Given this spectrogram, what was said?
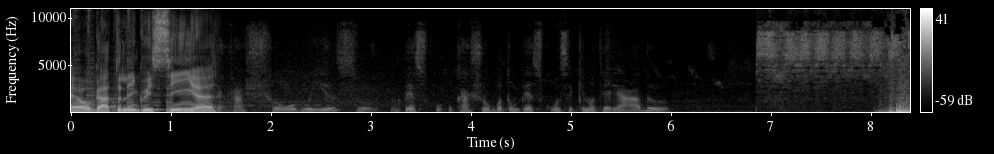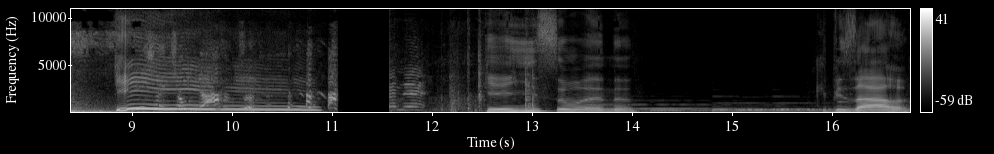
É o gato linguicinha. É cachorro isso? Um pesco... O cachorro botou um pescoço aqui no telhado? Que... que isso, mano? Que bizarro.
